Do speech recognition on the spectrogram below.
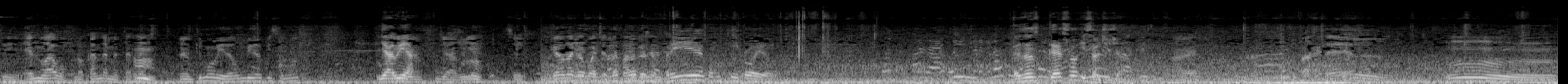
Sí, es nuevo, lo acaban de meter. Mm. En el último video, un video que hicimos, Ya había. Ya había, Mm. sí. ¿Qué onda, caguacho? ¿Estás esperando que se enfríe? ¿Cómo está el rollo? Eso es queso y salchicha. A ver. Pastel. Mmm.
